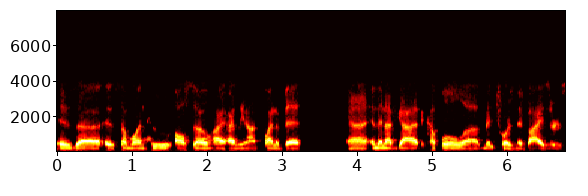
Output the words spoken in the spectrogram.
is uh, is someone who also I, I lean on quite a bit. Uh, and then I've got a couple uh, mentors and advisors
